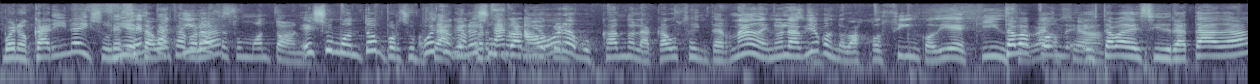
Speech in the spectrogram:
Bueno, Karina y su 60 nieta, ¿vos te acordás? es un montón. Es un montón, por supuesto O sea, que no es un cambio. ahora que- buscando la causa internada y no la vio cuando bajó 5, 10, 15. Estaba, con- O sea, estaba deshidratada,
